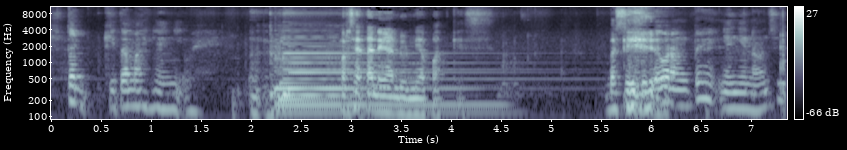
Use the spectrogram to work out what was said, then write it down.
Kita kita mah nyanyi weh. persetan dengan dunia podcast bahasa kita orang teh nyanyi naon sih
